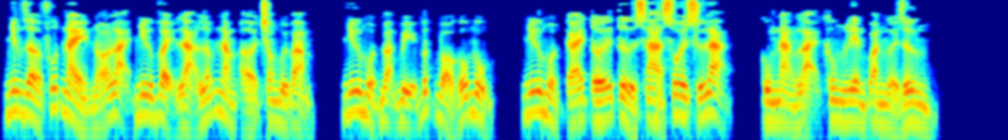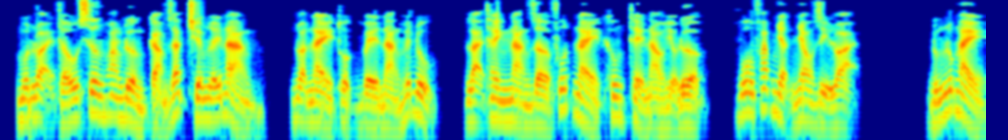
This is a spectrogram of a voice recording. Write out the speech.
Nhưng giờ phút này nó lại như vậy lạ lẫm nằm ở trong bụi bặm như một đoạn bị vứt bỏ gỗ mục như một cái tới từ xa xôi xứ lạ cùng nàng lại không liên quan người dưng. Một loại thấu xương hoang đường cảm giác chiếm lấy nàng đoạn này thuộc về nàng huyết đục lại thành nàng giờ phút này không thể nào hiểu được vô pháp nhận nhau dị loại. Đúng lúc này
